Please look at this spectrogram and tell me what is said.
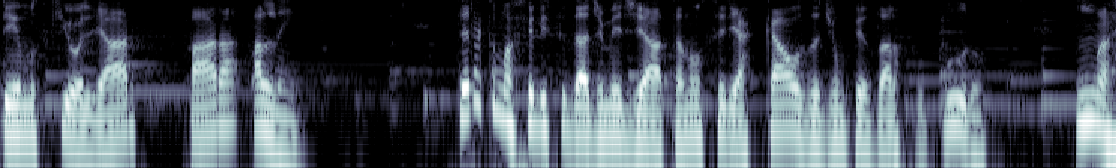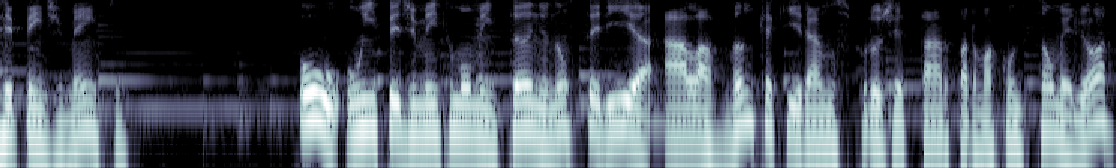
temos que olhar para além. Será que uma felicidade imediata não seria a causa de um pesar futuro? Um arrependimento? Ou um impedimento momentâneo não seria a alavanca que irá nos projetar para uma condição melhor?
